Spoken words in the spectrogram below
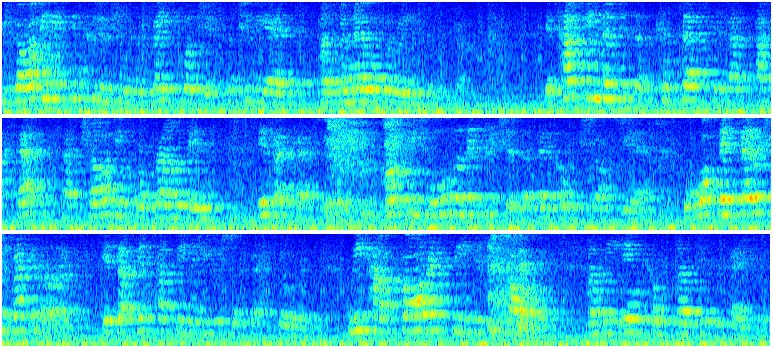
regarding its inclusion in the base budget for two years and for no other reason. It has been noted that the Conservatives accept that charging for brown bins is acceptable, contrary to all the literature that they published last year, but what they fail to recognise is that this has been a huge success story. We have far exceeded the targets and the income anticipated.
